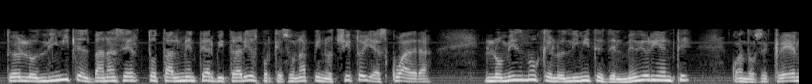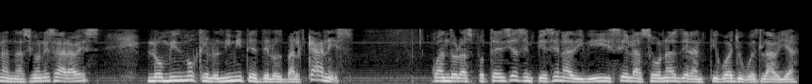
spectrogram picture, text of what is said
Entonces los límites van a ser totalmente arbitrarios porque son a Pinochito y a Escuadra, lo mismo que los límites del Medio Oriente cuando se creen las naciones árabes, lo mismo que los límites de los Balcanes, cuando las potencias empiecen a dividirse las zonas de la antigua Yugoslavia,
